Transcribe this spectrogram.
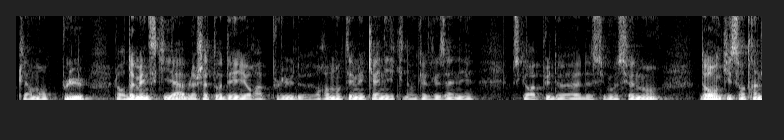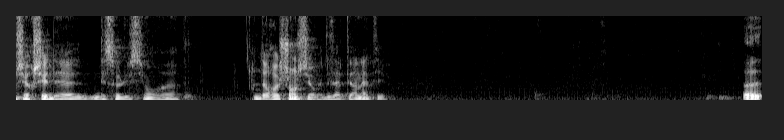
clairement plus leur domaine skiable. À Châteaudet, il n'y aura plus de remontée mécanique dans quelques années, puisqu'il n'y aura plus de, de subventionnement. Donc, ils sont en train de chercher des, solutions euh, de rechange, si on veut, des alternatives. Euh,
